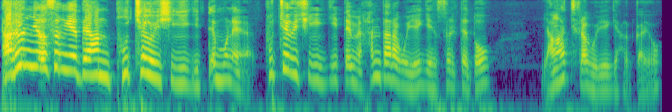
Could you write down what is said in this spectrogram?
다른 여성에 대한 부채의식이기 때문에 부채의식이기 때문에 한다라고 얘기했을 때도 양아치라고 얘기할까요?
